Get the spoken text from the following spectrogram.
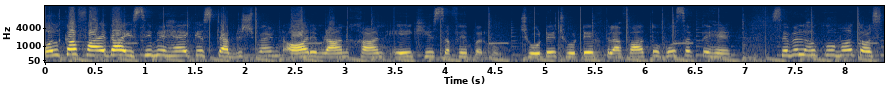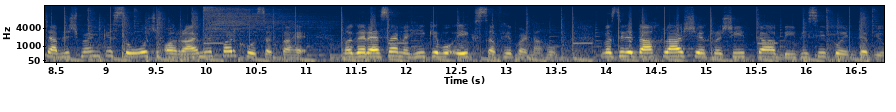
मुल्क का फ़ायदा इसी में है कि स्टैब्लिशमेंट और इमरान खान एक ही सफ़े पर हो। छोटे छोटे इख्तलाफात तो हो सकते हैं। सिविल हुकूमत और स्टैब्लिशमेंट की सोच और राय में फ़र्क हो सकता है, मगर ऐसा नहीं कि वो एक सफ़े पर ना हो। वज़ीर दाखिला शेख रशीद का बीबीसी को इंटरव्यू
